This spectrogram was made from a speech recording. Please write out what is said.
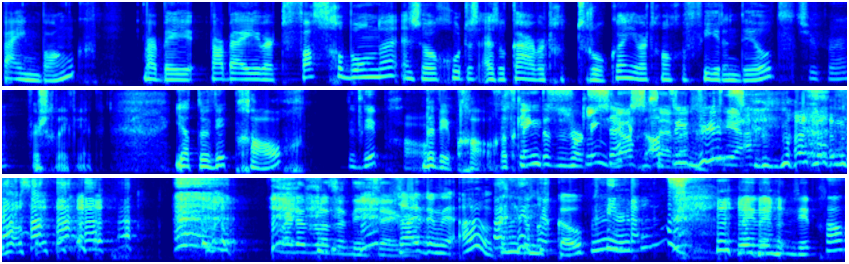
pijnbank. Waarbij je, waarbij je werd vastgebonden en zo goed als uit elkaar werd getrokken. Je werd gewoon gevierendeeld. Super. Verschrikkelijk. Je had de wipgalg. De wipgal. De wipgalg. Dat klinkt als een soort seksattribuut. Ja. Maar dat was Maar dat was het niet Ga zeker. je dan weer, oh, kan ik dat nog kopen? ergens? Nee, we hebben een wipgal.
